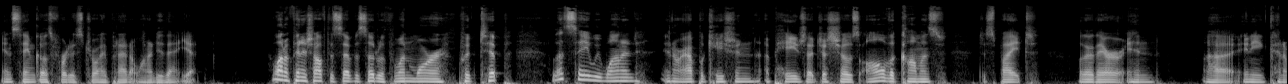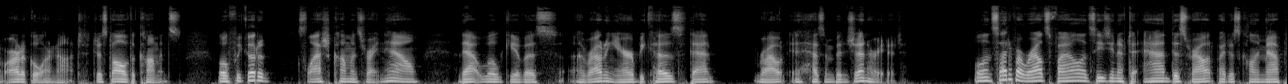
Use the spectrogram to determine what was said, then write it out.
And same goes for destroy, but I don't want to do that yet. I want to finish off this episode with one more quick tip. Let's say we wanted in our application a page that just shows all the comments despite whether they're in uh, any kind of article or not, just all the comments. Well, if we go to slash comments right now, that will give us a routing error because that route hasn't been generated. Well, inside of our routes file, it's easy enough to add this route by just calling map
